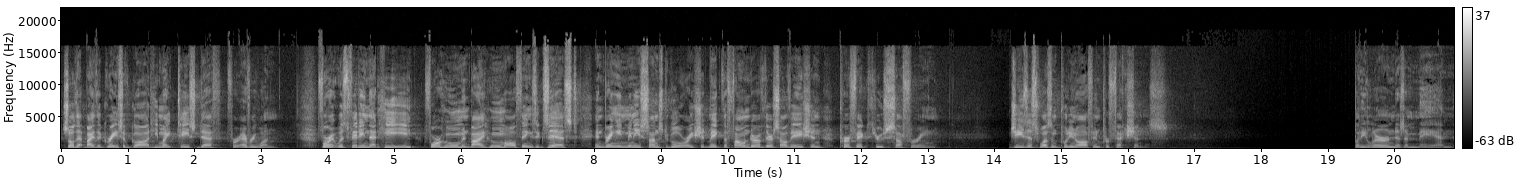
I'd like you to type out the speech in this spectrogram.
so that by the grace of God he might taste death for everyone. For it was fitting that he, for whom and by whom all things exist, in bringing many sons to glory, should make the founder of their salvation perfect through suffering. Jesus wasn't putting off imperfections, but he learned as a man,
